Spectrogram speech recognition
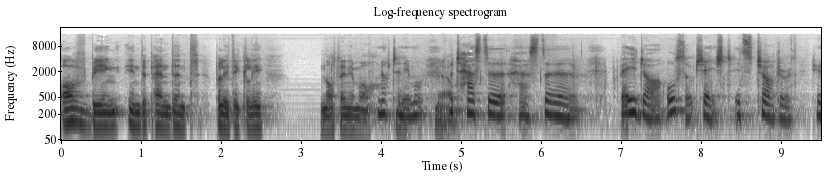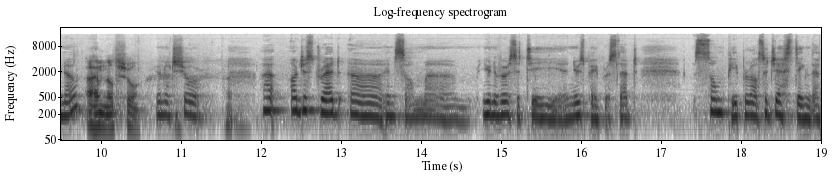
of being independent politically. Not anymore. Not anymore. No. But has the has the Beida also changed its charter? Do you know? I'm not sure. You're not sure. Uh, I just read uh, in some um, university uh, newspapers that some people are suggesting that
